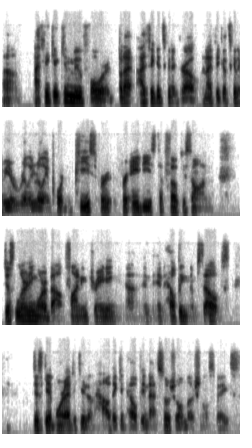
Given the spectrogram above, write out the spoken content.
um, I think it can move forward. But I, I think it's going to grow, and I think that's going to be a really really important piece for for ADs to focus on just learning more about finding training uh, and, and helping themselves just get more educated on how they can help in that social emotional space.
